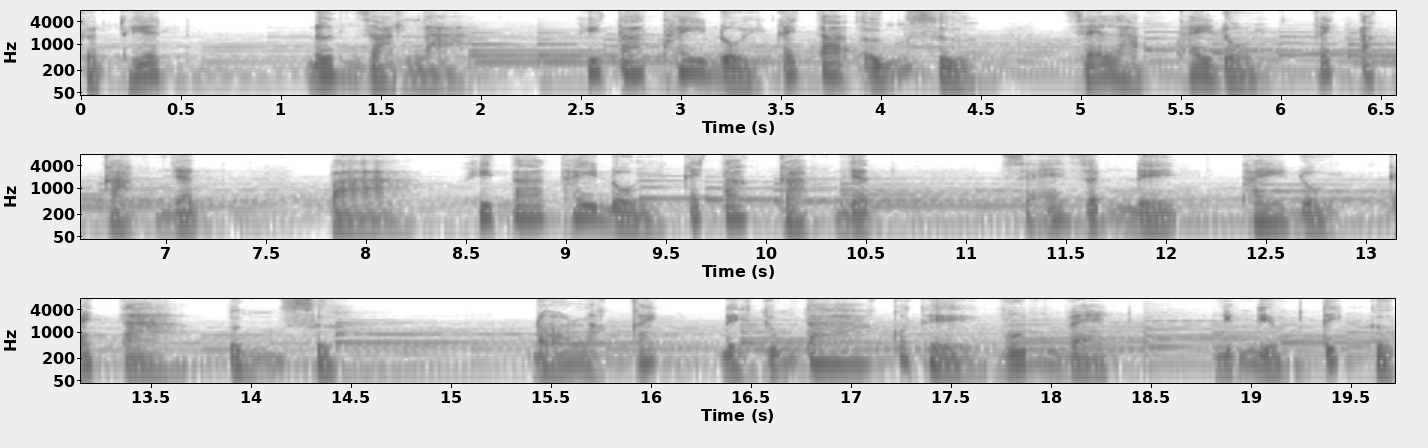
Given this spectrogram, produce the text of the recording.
cần thiết. Đơn giản là khi ta thay đổi cách ta ứng xử sẽ làm thay đổi cách ta cảm nhận, và khi ta thay đổi cách ta cảm nhận sẽ dẫn đến thay đổi cách ta ứng xử. Đó là cách để chúng ta có thể vun vén những điều tích cực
